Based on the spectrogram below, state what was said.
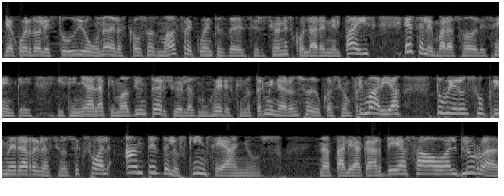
De acuerdo al estudio, una de las causas más frecuentes de deserción escolar en el país es el embarazo adolescente y señala que más de un tercio de las mujeres que no terminaron su educación primaria tuvieron su primera relación sexual antes de los 15 años. Natalia Gardea, al Blue Radio.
